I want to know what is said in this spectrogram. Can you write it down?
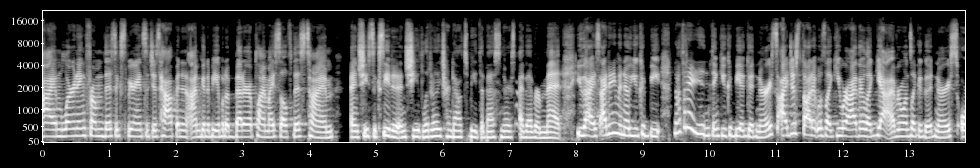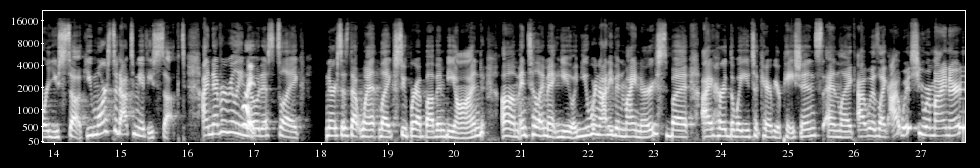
i'm learning from this experience that just happened and i'm going to be able to better apply myself this time. And she succeeded and she literally turned out to be the best nurse i've ever met. You guys i didn't even know you could be not that i didn't think you could be a good nurse i just thought it was like you were either like yeah everyone's like a good nurse or you suck. You more stood out to me if you sucked. I never really Right. noticed like nurses that went like super above and beyond um, until I met you. And you were not even my nurse, but I heard the way you took care of your patients. And like, I was like, I wish you were my nurse.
